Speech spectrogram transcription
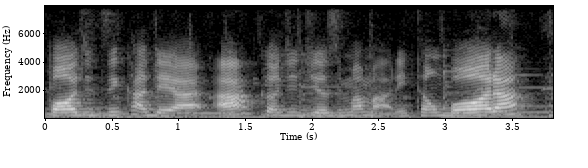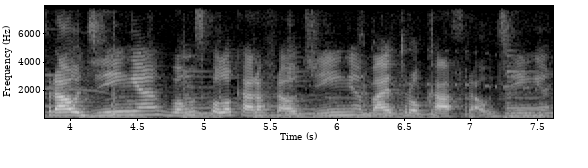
pode desencadear a candidíase mamária. Então, bora, fraldinha, vamos colocar a fraldinha, vai trocar a fraldinha,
